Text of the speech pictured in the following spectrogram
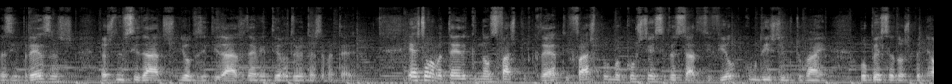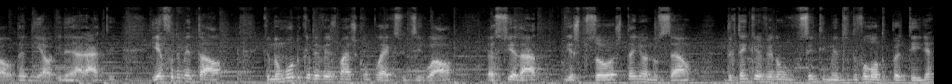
as empresas, as universidades e outras entidades devem ter a esta matéria. Esta é uma matéria que não se faz por decreto e faz por uma consciência da sociedade civil, como diz muito bem o pensador espanhol Daniel Inarati, e é fundamental que no mundo cada vez mais complexo e desigual, a sociedade e as pessoas tenham a noção de que tem que haver um sentimento de valor de partilha,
